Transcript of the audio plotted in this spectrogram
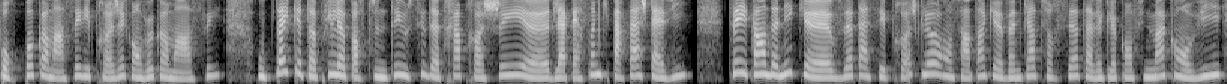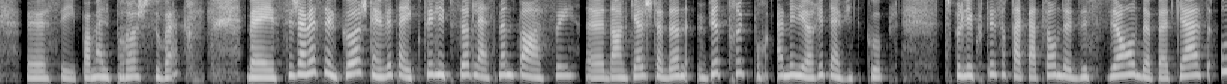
pour pas commencer les projets qu'on veut commencer. Ou peut-être que tu as pris l'opportunité aussi de te rapprocher euh, de la personne qui partage ta vie. Tu sais, étant donné que vous êtes assez proche, là, on s'entend que 24 sur 7 avec le confinement qu'on vit, euh, c'est pas mal proche souvent. Bien, si jamais c'est le cas, je t'invite à écouter l'épisode de la semaine passée euh, dans lequel je te donne 8 trucs pour améliorer ta vie de couple. Tu peux l'écouter sur ta plateforme de diffusion de podcast ou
